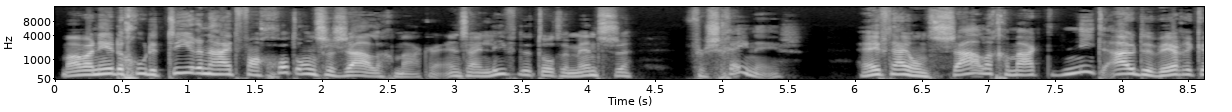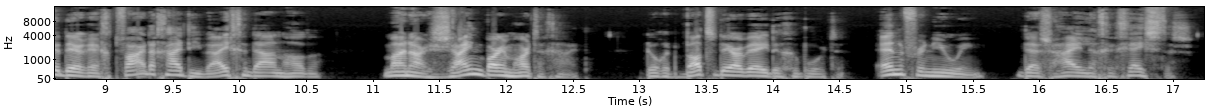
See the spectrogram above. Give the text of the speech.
Maar wanneer de goede tierenheid van God onze zaligmaker en zijn liefde tot de mensen verschenen is, heeft hij ons zalig gemaakt niet uit de werken der rechtvaardigheid die wij gedaan hadden, maar naar zijn barmhartigheid, door het bad der wedergeboorte en vernieuwing des heilige geestes.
